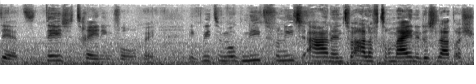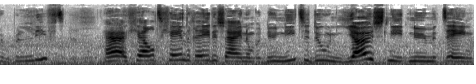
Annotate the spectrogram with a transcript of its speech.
dit, deze training volgen. Ik bied hem ook niet voor niets aan in 12 termijnen. Dus laat alsjeblieft hè, geld geen reden zijn om het nu niet te doen. Juist niet nu meteen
